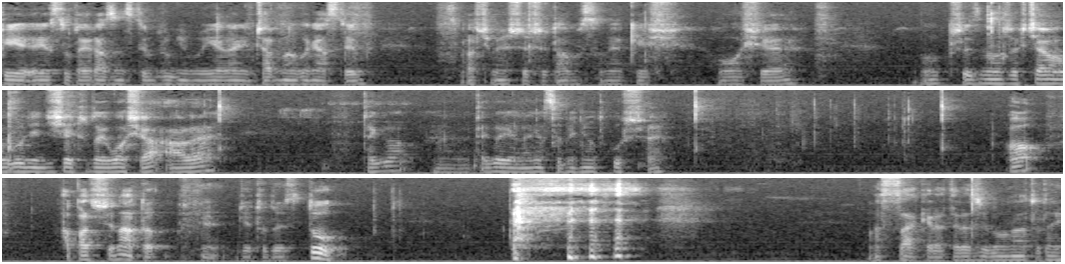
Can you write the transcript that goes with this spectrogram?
jest tutaj razem z tym drugim jeleniem czarnogoniastym. Sprawdźmy jeszcze, czy tam są jakieś łosie. Bo przyznam, że chciałem ogólnie dzisiaj tutaj łosia, ale tego, e, tego jelenia sobie nie odpuszczę. O, a patrzcie na to. Gdzie to jest? Tu. Masakra, teraz żeby ona tutaj...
